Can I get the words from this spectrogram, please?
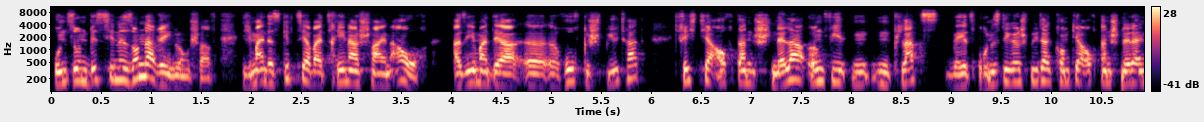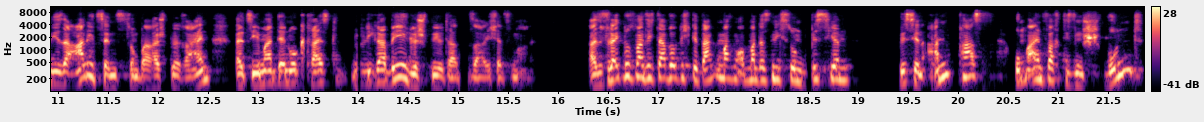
und so ein bisschen eine Sonderregelung schafft. Ich meine, das gibt's ja bei Trainerschein auch. Also jemand, der äh, hoch gespielt hat, kriegt ja auch dann schneller irgendwie einen Platz. Wer jetzt Bundesliga gespielt hat, kommt ja auch dann schneller in diese A-Lizenz zum Beispiel rein, als jemand, der nur Kreisliga B gespielt hat, sage ich jetzt mal. Also vielleicht muss man sich da wirklich Gedanken machen, ob man das nicht so ein bisschen, bisschen anpasst, um einfach diesem Schwund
